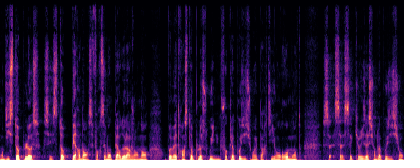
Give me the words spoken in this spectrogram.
On dit stop loss, c'est stop perdant, c'est forcément perdre de l'argent. Non, on peut mettre un stop loss win une fois que la position est partie, on remonte sa, sa sécurisation de la position.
